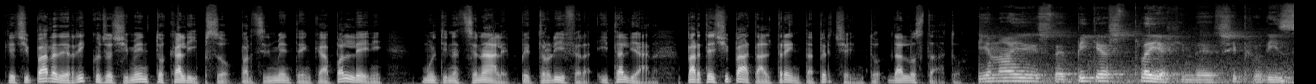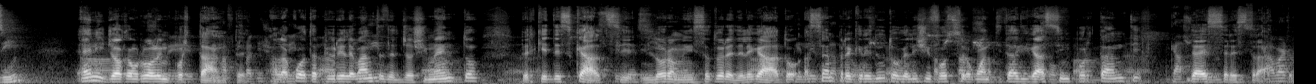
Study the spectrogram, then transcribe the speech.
che ci parla del ricco giacimento Calypso, parzialmente in capo all'ENI, multinazionale petrolifera italiana, partecipata al 30% dallo Stato. ENI is the biggest player in the Cypriot Eni gioca un ruolo importante, ha la quota più rilevante del giacimento perché Descalzi, il loro amministratore delegato, ha sempre creduto che lì ci fossero quantità di gas importanti da essere estratte.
